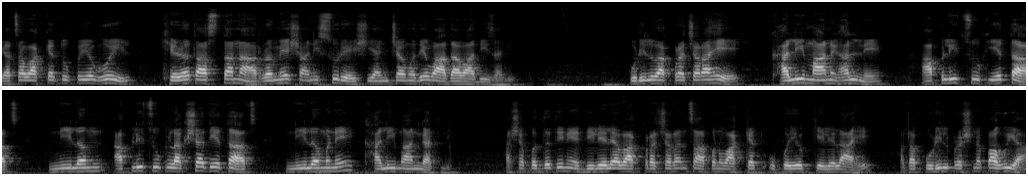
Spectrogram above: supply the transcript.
याचा वाक्यात उपयोग होईल खेळत असताना रमेश आणि सुरेश यांच्यामध्ये वादावादी झाली. पुढील वाक्प्रचार आहे खाली मान घालणे. आपली चूक येताच नीलम आपली चूक लक्षात येताच नीलमने खाली मान घातली. अशा पद्धतीने दिलेल्या वाक्प्रचारांचा आपण वाक्यात उपयोग केलेला आहे. आता पुढील प्रश्न पाहूया.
